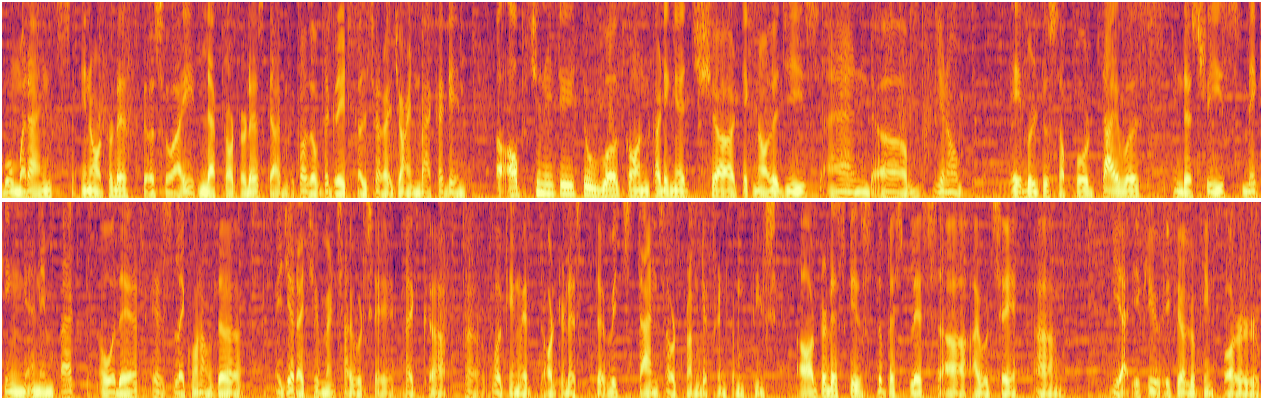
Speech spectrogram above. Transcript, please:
boomerangs in Autodesk, so I left Autodesk uh, because of the great culture. I joined back again. Uh, opportunity to work on cutting-edge uh, technologies and um, you know able to support diverse industries making an impact over there is like one of the major achievements I would say like uh, uh, working with Autodesk which stands out from different companies. Autodesk is the best place uh, I would say um, yeah if you if you're looking for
